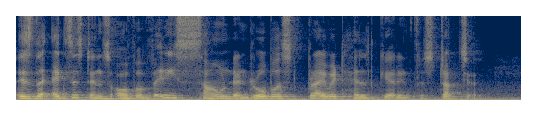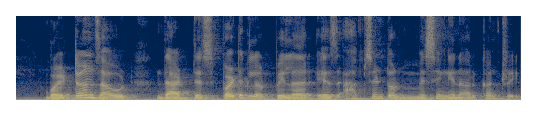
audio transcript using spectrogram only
is the existence of a very sound and robust private healthcare infrastructure. But it turns out that this particular pillar is absent or missing in our country.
